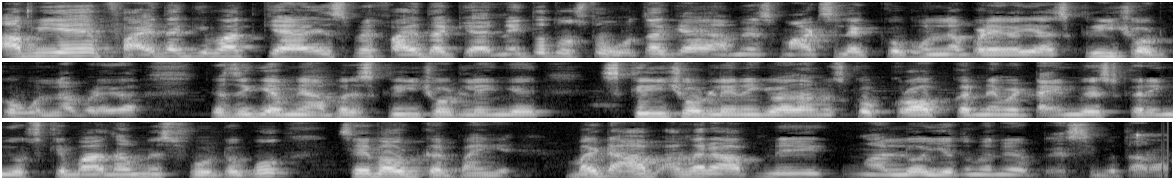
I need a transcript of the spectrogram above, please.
अब ये फ़ायदा की बात क्या है? इसमें फ़ायदा क्या है? नहीं तो दोस्तों होता क्या है? हमें स्मार्ट सिलेक्ट को खोलना पड़ेगा या स्क्रीनशॉट को खोलना पड़ेगा। जैसे कि हम यहाँ पर स्क्रीनशॉट लेंगे। स्क्रीनशॉट लेने के बाद हम इसको क्रॉप करने में टाइम वेस्ट करेंगे। उसके बाद हम इस फ़ोटो को सेव आउट कर पाएँगे। बट आप, अगर आपने, मान लो, ये तो मैंने ऐसे बता रहा हूँ।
